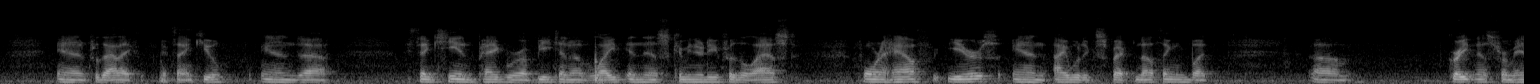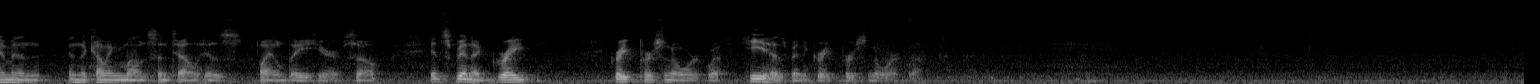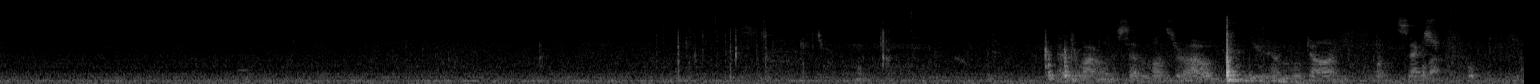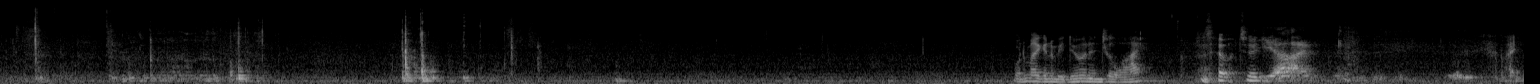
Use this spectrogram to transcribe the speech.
And for that, I, I thank you. And uh, I think he and Peg were a beacon of light in this community for the last four and a half years, and I would expect nothing but um, greatness from him in, in the coming months until his final day here. So it's been a great, great person to work with. He has been a great person to work with. Dr. Maher, when the seven months are out, you have moved on, what's next? Am I gonna be doing in July? Is that what you? Yeah, I, I,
